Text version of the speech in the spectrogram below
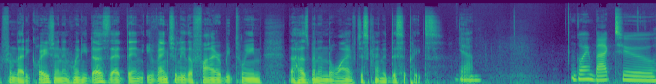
from that equation. And when he does that, then eventually the fire between the husband and the wife just kind of dissipates. Yeah. Going back to,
